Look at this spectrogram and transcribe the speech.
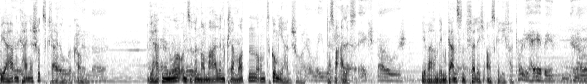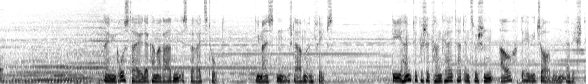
Wir haben keine Schutzkleidung bekommen. Wir hatten nur unsere normalen Klamotten und Gummihandschuhe. Das war alles. Wir waren dem Ganzen völlig ausgeliefert. Ein Großteil der Kameraden ist bereits tot. Die meisten sterben an Krebs. Die heimtückische Krankheit hat inzwischen auch Davy Jordan erwischt.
